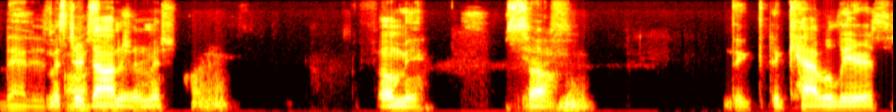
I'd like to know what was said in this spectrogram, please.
That is Mr. Donovan Mitchell. Feel me? So yes. the the Cavaliers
